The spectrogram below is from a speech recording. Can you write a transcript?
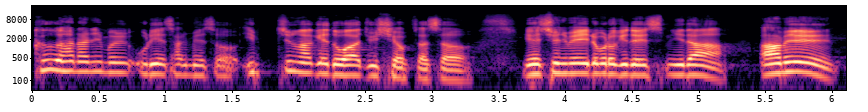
그 하나님을 우리의 삶에서 입증하게 도와주시옵소서. 예수님의 이름으로 기도했습니다. 아멘.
